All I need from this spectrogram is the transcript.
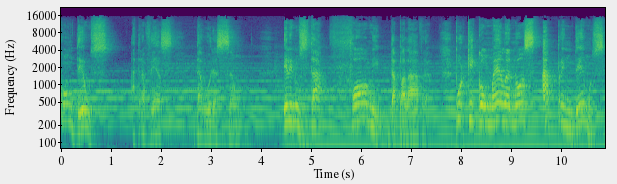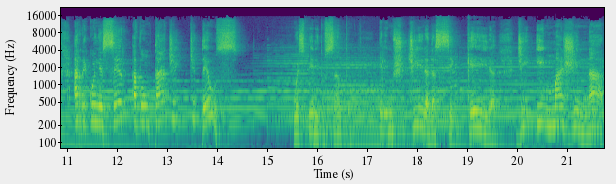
com Deus através da oração. Ele nos dá fome da palavra, porque com ela nós aprendemos a reconhecer a vontade de Deus. O Espírito Santo, ele nos tira da cegueira de imaginar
